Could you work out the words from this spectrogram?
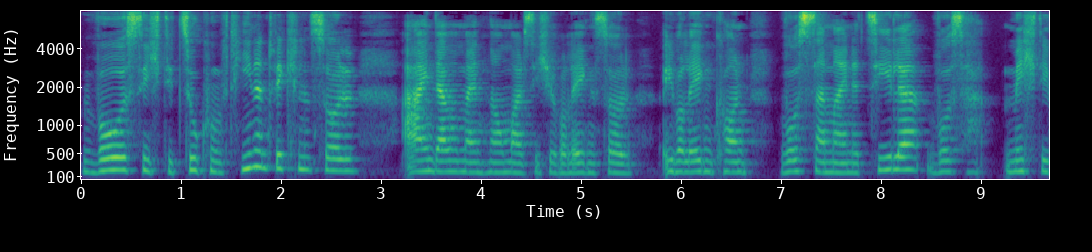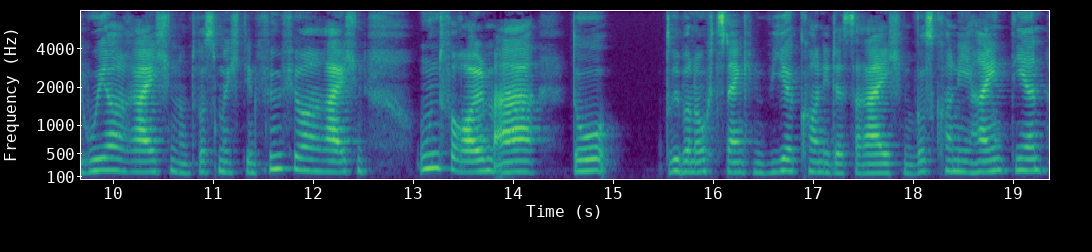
wo sich die Zukunft hinentwickeln soll, auch in dem Moment nochmal sich überlegen soll, überlegen kann, was sind meine Ziele, was möchte ich heute erreichen und was möchte ich in fünf Jahren erreichen. Und vor allem auch da drüber nachzudenken, wie kann ich das erreichen, was kann ich heintieren,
